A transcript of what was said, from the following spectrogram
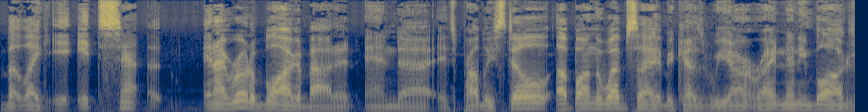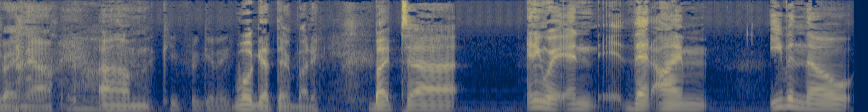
but like it, it sa- and I wrote a blog about it, and uh, it's probably still up on the website because we aren't writing any blogs right now. Um, I keep forgetting. We'll get there, buddy. But uh, anyway, and that I'm, even though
